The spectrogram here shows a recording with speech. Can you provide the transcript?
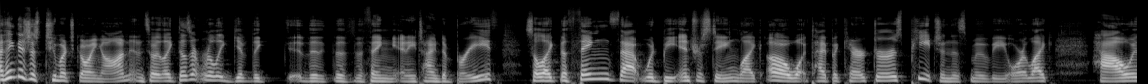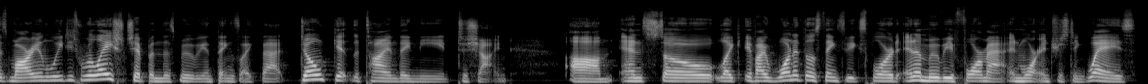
I think there's just too much going on, and so it like doesn't really give the, the the the, thing any time to breathe. So like the things that would be interesting, like oh, what type of character is Peach in this movie, or like how is Mario and Luigi's relationship in this movie, and things like that, don't get the time they need to shine. Um, and so like if I wanted those things to be explored in a movie format in more interesting ways,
